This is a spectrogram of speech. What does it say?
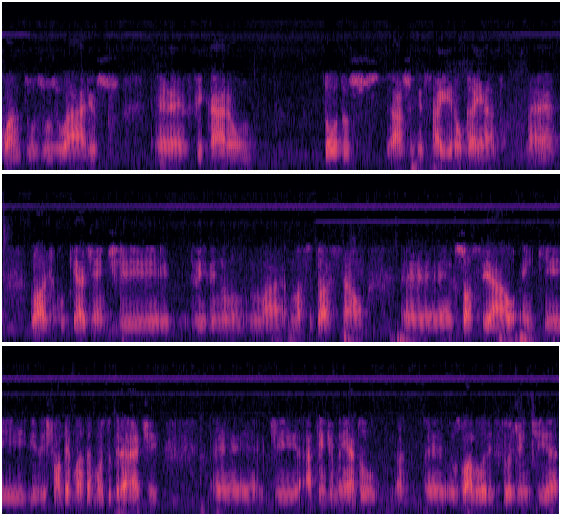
quanto os usuários é, ficaram todos, acho que saíram ganhando. Né? Lógico que a gente vive num, numa, numa situação é, social em que existe uma demanda muito grande é, de atendimento, é, os valores que hoje em dia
